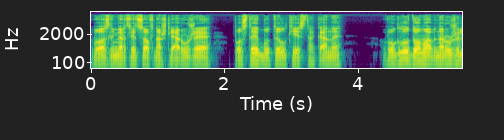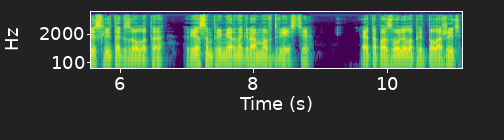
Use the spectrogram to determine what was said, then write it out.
Возле мертвецов нашли оружие, пустые бутылки и стаканы. В углу дома обнаружили слиток золота, весом примерно граммов 200. Это позволило предположить,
